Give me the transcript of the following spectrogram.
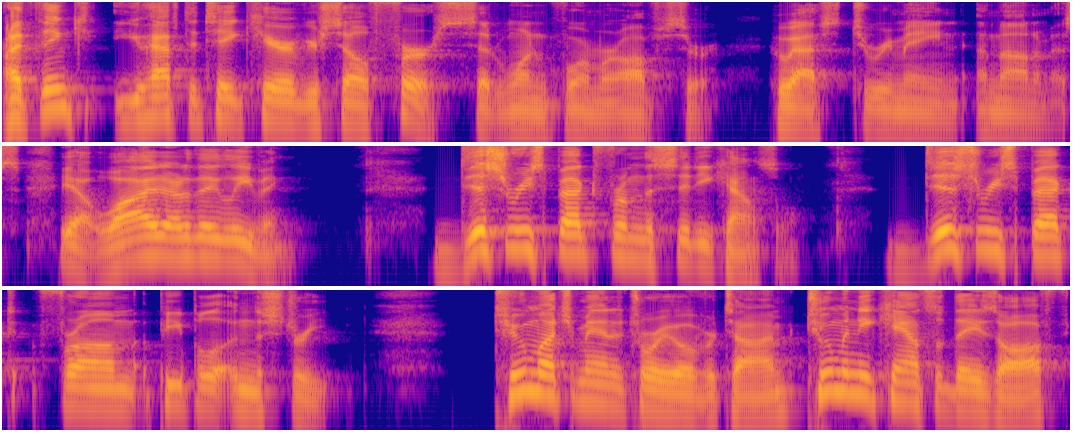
I think you have to take care of yourself first, said one former officer who asked to remain anonymous. Yeah, why are they leaving? Disrespect from the city council, disrespect from people in the street too much mandatory overtime, too many canceled days off,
